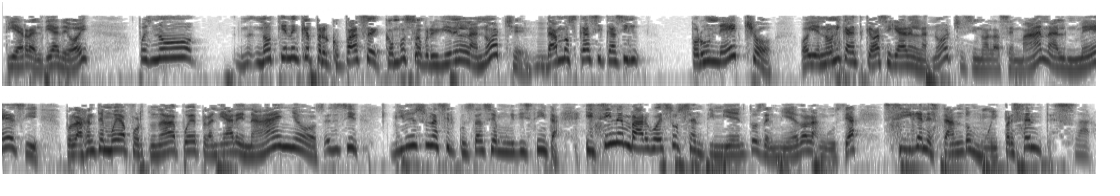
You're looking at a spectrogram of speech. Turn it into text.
Tierra el día de hoy, pues no, no tienen que preocuparse de cómo sobrevivir en la noche. Damos casi, casi por un hecho. Oye, no únicamente que vas a llegar en la noche, sino a la semana, al mes, y pues la gente muy afortunada puede planear en años. Es decir, vives una circunstancia muy distinta. Y sin embargo, esos sentimientos del miedo, la angustia, siguen estando muy presentes. Claro.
